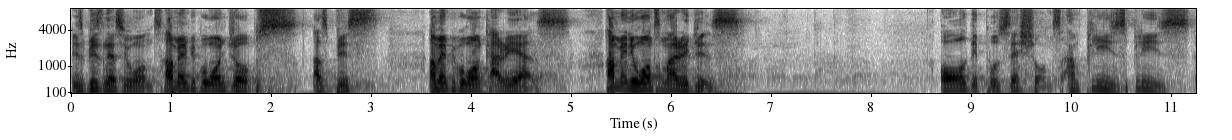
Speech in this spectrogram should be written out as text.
Is business you want? How many people want jobs as beasts? How many people want careers? How many want marriages? all the possessions. And please, please,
